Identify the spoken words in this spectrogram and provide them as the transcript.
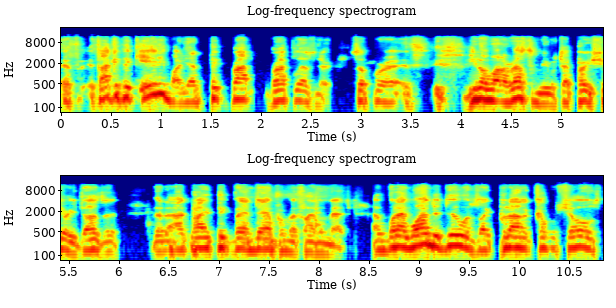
if, if I could pick anybody, I'd pick Brock, Brock Lesnar. So for if, if he don't want to wrestle me, which I'm pretty sure he doesn't, then I'd probably pick Van Dam for my final match. And what I wanted to do was like put on a couple shows,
